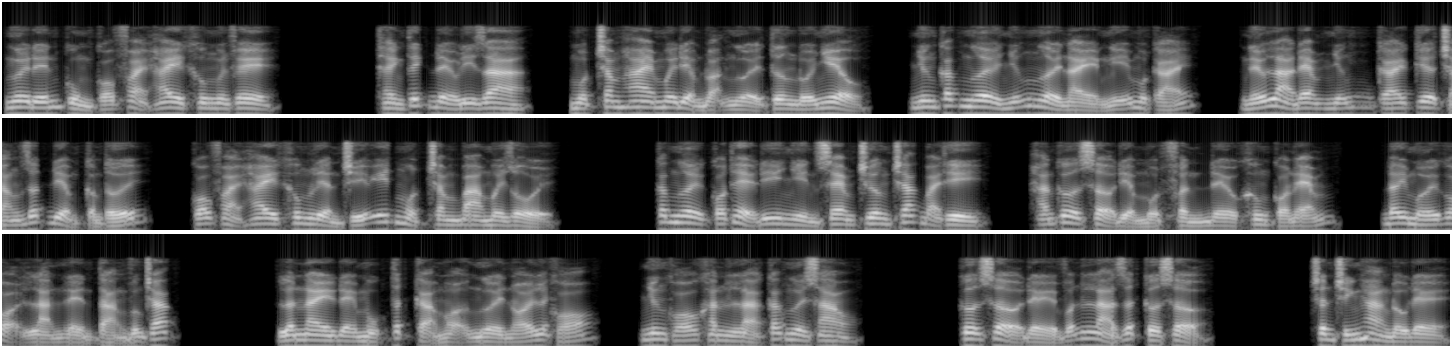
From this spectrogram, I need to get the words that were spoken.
Ngươi đến cùng có phải hay không nguyên phê? Thành tích đều đi ra, một trăm hai mươi điểm đoạn người tương đối nhiều, nhưng các ngươi những người này nghĩ một cái, nếu là đem những cái kia trắng rất điểm cầm tới, có phải hay không liền trí ít một trăm ba mươi rồi? Các ngươi có thể đi nhìn xem chương chắc bài thi, hắn cơ sở điểm một phần đều không có ném, đây mới gọi là nền tảng vững chắc. Lần này đề mục tất cả mọi người nói là khó, nhưng khó khăn là các ngươi sao? Cơ sở đề vẫn là rất cơ sở. Chân chính hàng đầu đề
